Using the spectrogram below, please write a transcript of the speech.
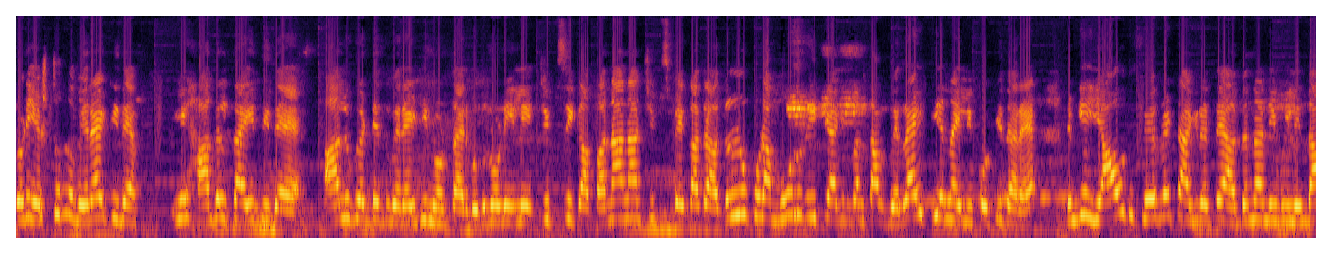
ನೋಡಿ, ಎಷ್ಟೊಂದು ವೆರೈಟಿ ಇದೆ. ಇಲ್ಲಿ ಹಾಗಲಕಾಯಿದಿದೆ ಆಲೂಗಡ್ಡೆದು ವೆರೈಟಿ ನೋಡ್ತಾ ಇರ್ಬೋದು. ನೋಡಿ, ಇಲ್ಲಿ ಚಿಪ್ಸ್ ಈಗ ಬನಾನಾ ಚಿಪ್ಸ್ ಬೇಕಾದ್ರೆ ಅದರಲ್ಲೂ ಕೂಡ ಮೂರು ರೀತಿಯಾಗಿರುವಂತಹ ವೆರೈಟಿಯನ್ನ ಇಲ್ಲಿ ಕೊಟ್ಟಿದ್ದಾರೆ. ನಿಮ್ಗೆ ಯಾವ್ದು ಫೇವ್ರೆಟ್ ಆಗಿರುತ್ತೆ ಅದನ್ನ ನೀವು ಇಲ್ಲಿಂದ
